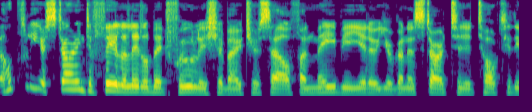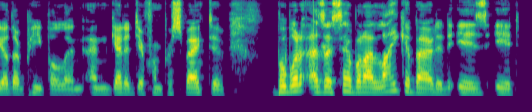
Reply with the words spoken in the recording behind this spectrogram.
hopefully you're starting to feel a little bit foolish about yourself and maybe you know you're going to start to talk to the other people and and get a different perspective but what as i said what i like about it is it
